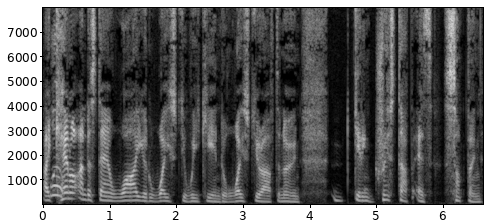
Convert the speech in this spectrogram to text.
I Well- cannot understand why you'd waste your weekend or waste your afternoon getting dressed up as something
